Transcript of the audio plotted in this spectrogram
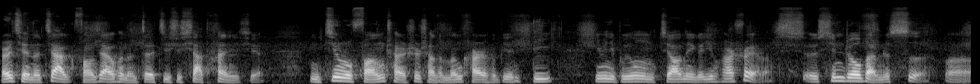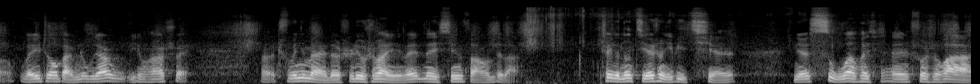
而且呢，价房价有可能再继续下探一些，你进入房产市场的门槛也会变低，因为你不用交那个印花税了，呃，新州百分之四，呃，维州百分之五点五印花税，呃，除非你买的是六十万以内新房，对吧？这个能节省一笔钱。你这四五万块钱，说实话，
